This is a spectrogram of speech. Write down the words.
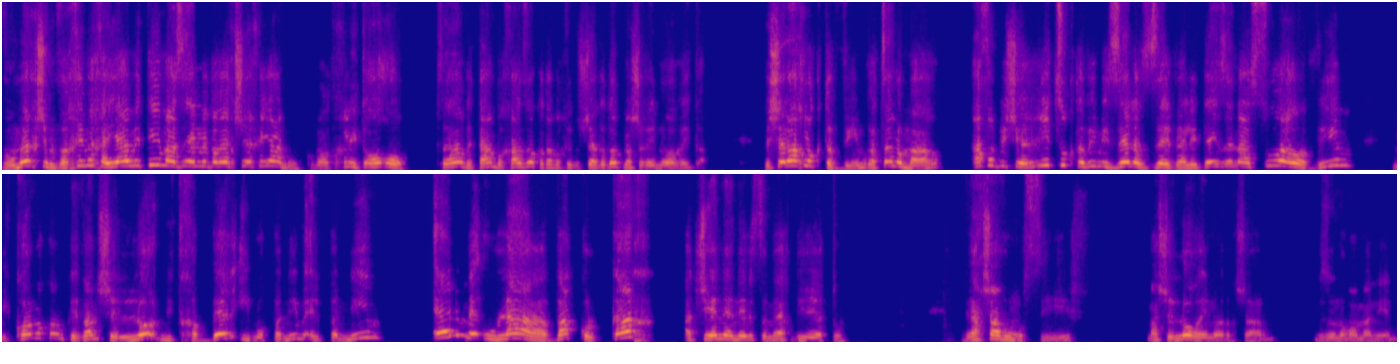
והוא אומר, כשמברכים מחיי המתים, אז אין מברך שהחיינו. כלומר, תחליט או-או. בסדר? וטעם ברכה זו כתב בחידושי הגדות, מה שראינו הרגע. ושלח לו כתבים, רצה לומר, אף על פי שהריצו כתבים מזה לזה, ועל ידי זה נעשו האוהבים, מכל מקום, כיוון שלא נתחבר עמו פנים אל פנים, אין מעולה אהבה כל כך עד שיהיה נהנה ושמח בראייתו. ועכשיו הוא מוסיף, מה שלא ראינו עד עכשיו, וזה נורא מעניין,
